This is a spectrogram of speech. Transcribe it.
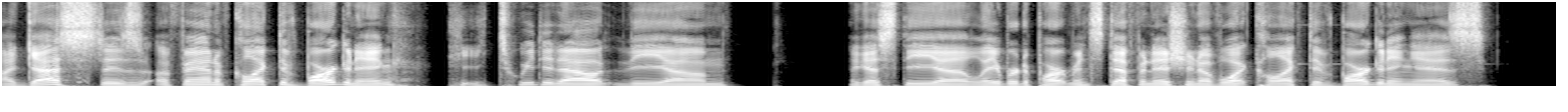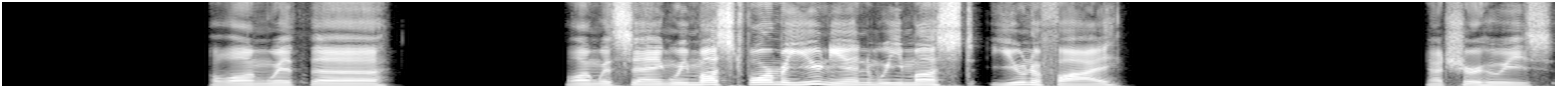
I guess, is a fan of collective bargaining. He tweeted out the, um, I guess, the uh, Labor Department's definition of what collective bargaining is, along with, uh, along with saying we must form a union, we must unify. Not sure who he's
